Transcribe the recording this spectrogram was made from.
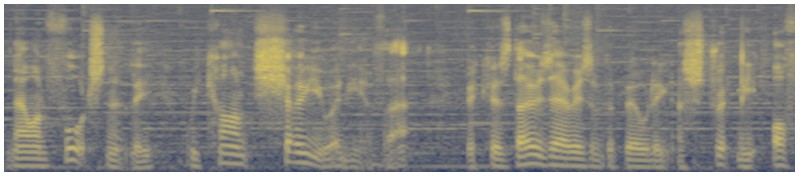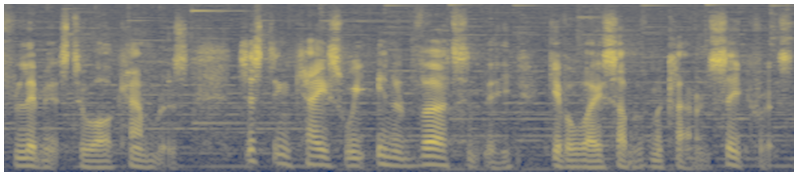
Now, unfortunately, we can't show you any of that because those areas of the building are strictly off limits to our cameras, just in case we inadvertently give away some of McLaren's secrets,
